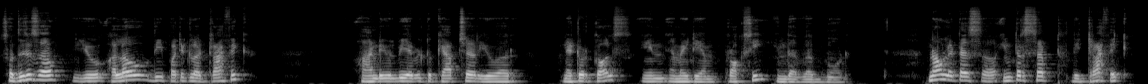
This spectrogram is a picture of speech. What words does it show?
So this is how you allow the particular traffic and you will be able to capture your network calls in MITM proxy in the web mode. Now let us uh, intercept the traffic.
